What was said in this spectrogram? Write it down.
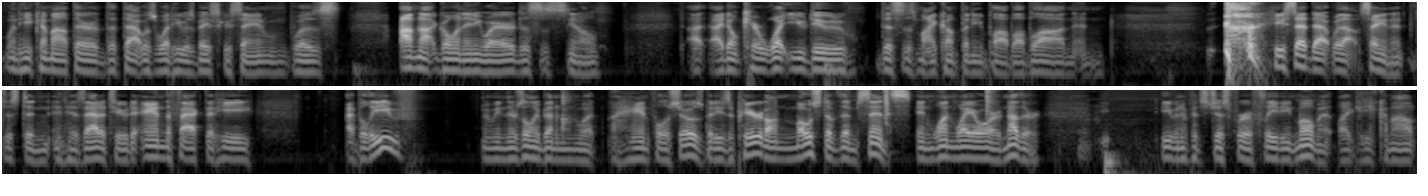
when he come out there that that was what he was basically saying was, I'm not going anywhere. This is you know, I, I don't care what you do. This is my company. Blah blah blah. And, and he said that without saying it, just in in his attitude and the fact that he, I believe. I mean, there's only been what a handful of shows, but he's appeared on most of them since, in one way or another even if it's just for a fleeting moment. Like he come out,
